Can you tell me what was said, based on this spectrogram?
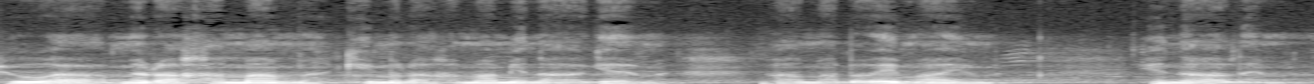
שהוא המרחמם, כי מרחמם ינהגם, ועל מבואי מים ינהלם.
